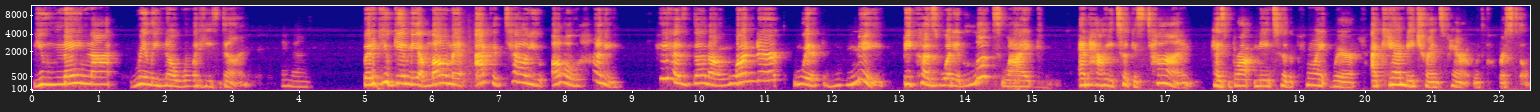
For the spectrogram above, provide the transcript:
you may not really know what he's done. Amen. But if you give me a moment, I could tell you, oh, honey, he has done a wonder with me because what it looks like and how he took his time has brought me to the point where I can be transparent with Crystal.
